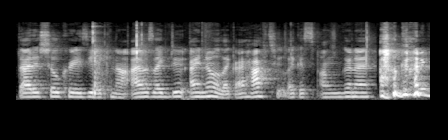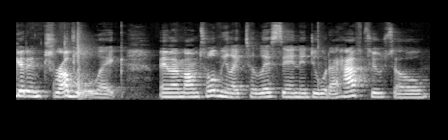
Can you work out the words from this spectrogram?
that is so crazy. I cannot. I was like, dude, I know, like I have to. Like it's, I'm gonna, I'm gonna get in trouble. Like, and my mom told me like to listen and do what I have to. So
